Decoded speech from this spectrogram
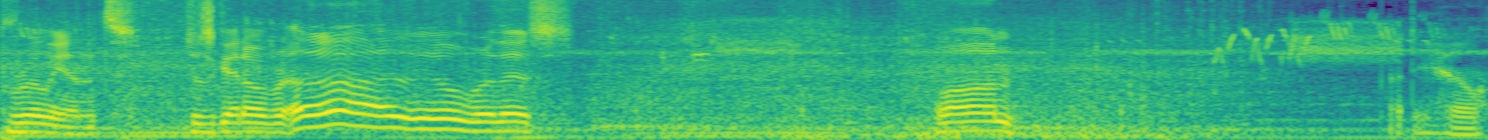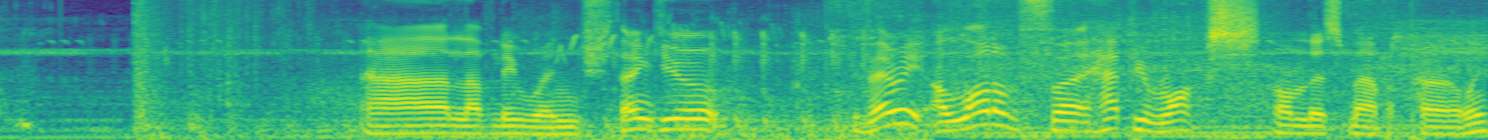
Brilliant. Just get over, uh, over this. Come on. Bloody hell. Ah, lovely winch. Thank you. Very, a lot of uh, happy rocks on this map, apparently.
